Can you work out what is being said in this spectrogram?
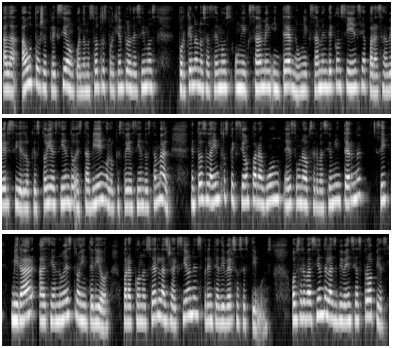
a la autorreflexión. Cuando nosotros, por ejemplo, decimos ¿Por qué no nos hacemos un examen interno, un examen de conciencia para saber si lo que estoy haciendo está bien o lo que estoy haciendo está mal? Entonces, la introspección para Gun es una observación interna, ¿sí? Mirar hacia nuestro interior para conocer las reacciones frente a diversos estímulos. Observación de las vivencias propias,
